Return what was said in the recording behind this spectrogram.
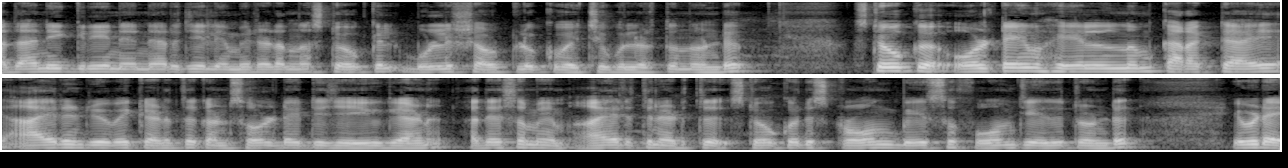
അദാനി ഗ്രീൻ എനർജി ലിമിറ്റഡ് എന്ന സ്റ്റോക്കിൽ ബുള്ളിഷ് ഔട്ട്ലുക്ക് വെച്ച് പുലർത്തുന്നുണ്ട്. സ്റ്റോക്ക് ഓൾ ടൈം ഹൈയിൽ നിന്നും കറക്റ്റായി ആയിരം രൂപയ്ക്കടുത്ത് കൺസോൾട്ടേറ്റ് ചെയ്യുകയാണ്. അതേസമയം ആയിരത്തിനടുത്ത് സ്റ്റോക്ക് ഒരു സ്ട്രോങ് ബേസ് ഫോം ചെയ്തിട്ടുണ്ട്. ഇവിടെ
